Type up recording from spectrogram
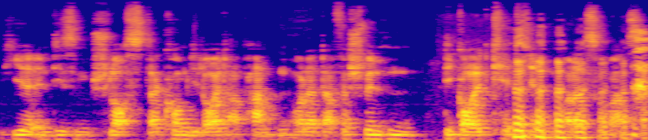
hier in diesem Schloss, da kommen die Leute abhanden oder da verschwinden die Goldkettchen oder sowas.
